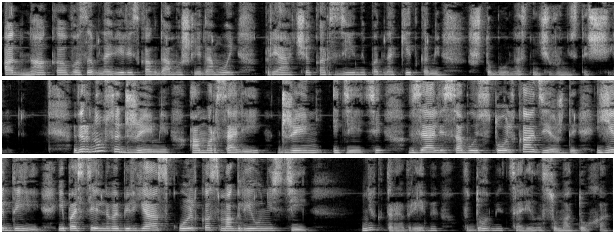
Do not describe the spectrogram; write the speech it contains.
однако возобновились, когда мы шли домой, пряча корзины под накидками, чтобы у нас ничего не стащили. Вернулся Джейми, а Марсали, Дженни и дети взяли с собой столько одежды, еды и постельного белья, сколько смогли унести. Некоторое время в доме царила суматоха,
